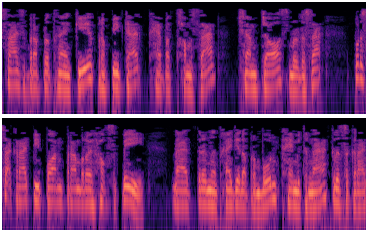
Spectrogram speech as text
ផ្សាយសម្រាប់ព្រឹកថ្ងៃអង្គារ7កើតខែបឋមសាទឆ្នាំចសម្រិតស័កពុរសករាជ2562ដែលត្រូវនៅថ្ងៃទី19ខែមិថុនាគ្រិស្តសករាជ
